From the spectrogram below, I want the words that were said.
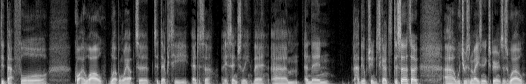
did that for quite a while, worked my way up to, to deputy editor essentially there, um, and then had the opportunity to go to Dexerto, uh, which was an amazing experience as well.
